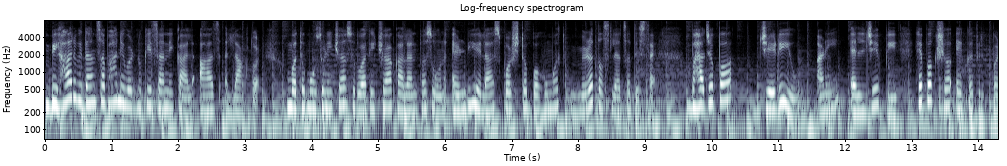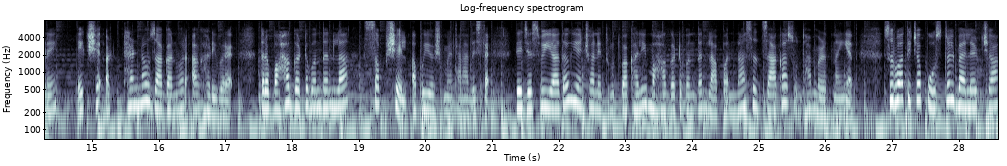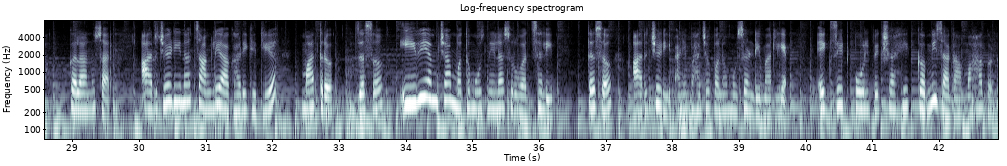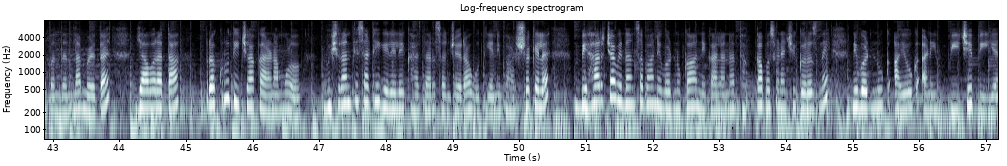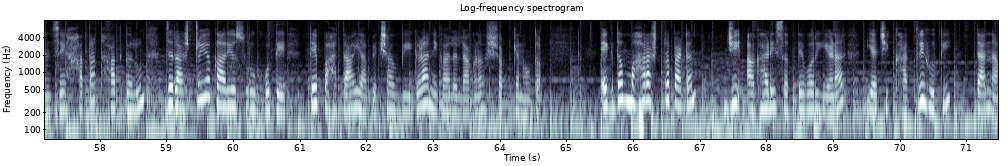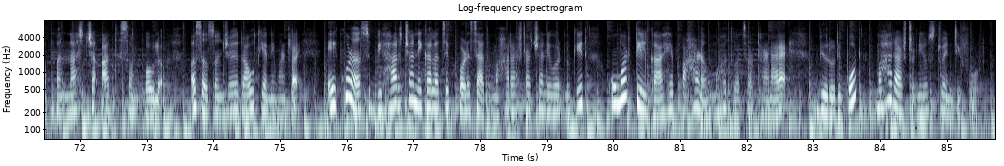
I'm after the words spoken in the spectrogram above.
बिहार विधानसभा निवडणुकीचा निकाल आज लागतोय. मतमोजणीच्या सुरुवातीच्या कालांपासून एन डी एला स्पष्ट बहुमत मिळत असल्याचं दिसतंय. भाजप जे डी यू आणि एल जे पी हे पक्ष एकत्रितपणे एकशे अठ्ठ्याण्णव जागांवर आघाडीवर आहेत. तर महागठबंधनला सपशेल अपयश मिळताना दिसतंय. तेजस्वी यादव यांच्या नेतृत्वाखाली महागठबंधनला पन्नास जागा सुद्धा मिळत आहेत सुरुवातीच्या पोस्टल बॅलेटच्या कलानुसार आर जे डीनं चांगली आघाडी घेतली आहे. मात्र जसं ई व्ही एमच्या मतमोजणीला सुरुवात झाली तसं आर जे डी आणि भाजपनं मुसंडी मारली आहे. एक्झिट पोलपेक्षाही कमी जागा महागठबंधनला मिळत आहेत यावर आता प्रकृतीच्या कारणामुळं विश्रांतीसाठी गेलेले खासदार संजय राऊत यांनी भाष्य केलंय बिहारच्या विधानसभा निवडणुका निकालांना धक्का बसण्याची गरज नाही. निवडणूक आयोग आणि बी जे पी यांचे हातात हात घालून जे राष्ट्रीय कार्य सुरू होते ते पाहता यापेक्षा वेगळा निकाल लागणं शक्य नव्हतं. एकदम महाराष्ट्र पॅटर्न जी आघाडी सत्तेवर येणार याची खात्री होती त्यांना पन्नासच्या आत संपवलं असं संजय राऊत यांनी म्हटलंय. एकूणच बिहारच्या निकालाचे पडसाद महाराष्ट्राच्या निवडणुकीत उमटतील का हे पाहणं महत्त्वाचं ठरणार आहे. Bureau report Maharashtra news twenty four.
